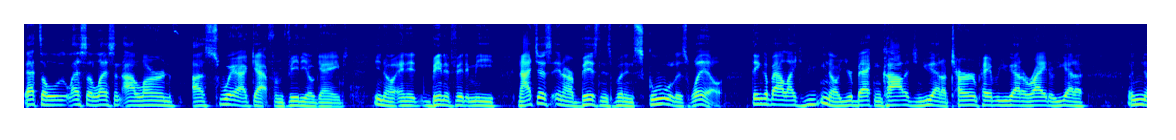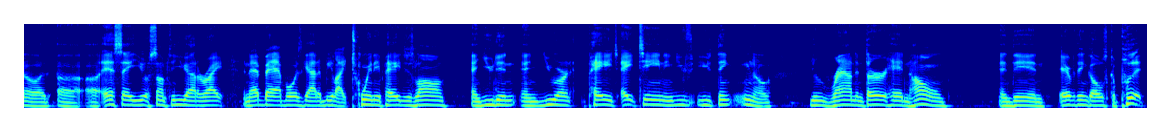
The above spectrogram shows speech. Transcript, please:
That's a that's a lesson I learned. I swear I got from video games, you know, and it benefited me not just in our business but in school as well. Think about like if you you know you're back in college and you got a term paper you got to write or you got a you know, a, a, a essay or something you got to write, and that bad boy's got to be like 20 pages long, and you didn't, and you are on page 18, and you you think, you know, you're rounding third, heading home, and then everything goes kaput,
